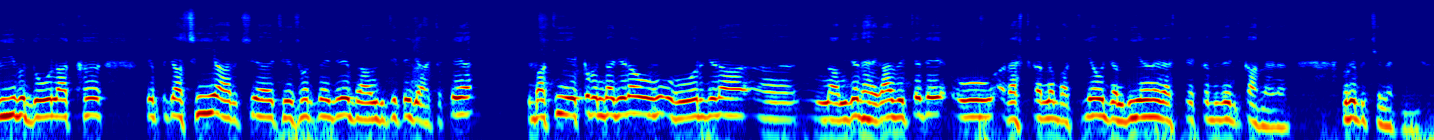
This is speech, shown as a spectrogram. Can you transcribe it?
ਕਰੀਬ 2 ਲੱਖ ਤੇ 85600 ਰੁਪਏ ਜਿਹੜੇ ਬਰਾਮਦ ਕੀਤੇ ਜਾ ਚੁੱਕੇ ਆ। ਬਾਕੀ ਇੱਕ ਬੰਦਾ ਜਿਹੜਾ ਉਹ ਹੋਰ ਜਿਹੜਾ ਨਾਮਜ਼ਦ ਹੈਗਾ ਵਿੱਚ ਤੇ ਉਹ ਅਰੈਸਟ ਕਰਨਾ ਬਾਕੀ ਆ ਉਹ ਜਲਦੀ ਇਹਨਾਂ ਨੇ ਅਰੈਸਟ ਇੱਕ ਅੱਧੇ ਦਿਨ ਚ ਕਰ ਲੈਣਾ। ਉਹਦੇ ਪਿੱਛੇ ਲੱਗੀ ਆ।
